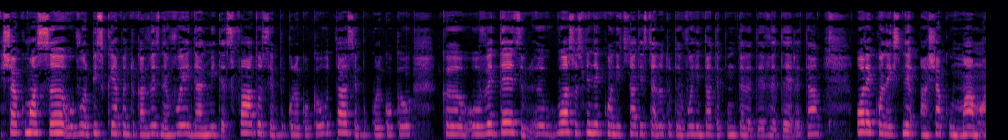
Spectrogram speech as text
Și acum să vorbiți cu ea pentru că aveți nevoie de anumite sfaturi, se bucură că o căutați, se bucură că o, că, că o vedeți, vă susține necondiționat, este alături de voi din toate punctele de vedere, da? O reconexiune așa cum mama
